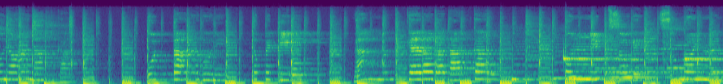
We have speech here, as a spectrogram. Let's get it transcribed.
소녀 하나가 옷바구니 옆에 끼고 남은 캐러 가다가 꽃잎 속에 숨어있는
